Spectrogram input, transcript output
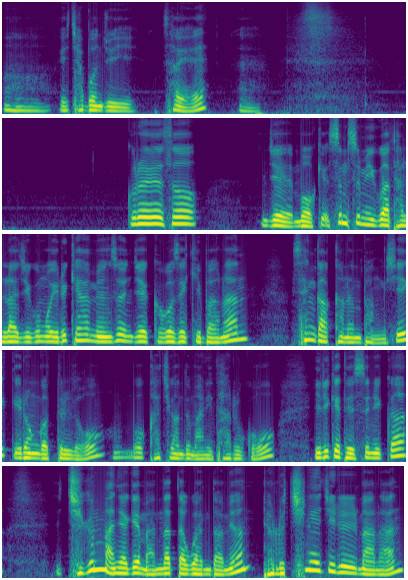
어, 자본주의 사회. 예. 그래서 이제 뭐 씀씀이가 달라지고 뭐 이렇게 하면서 이제 그것에 기반한 생각하는 방식 이런 것들도 뭐 가치관도 많이 다르고 이렇게 됐으니까 지금 만약에 만났다고 한다면 별로 친해질 만한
